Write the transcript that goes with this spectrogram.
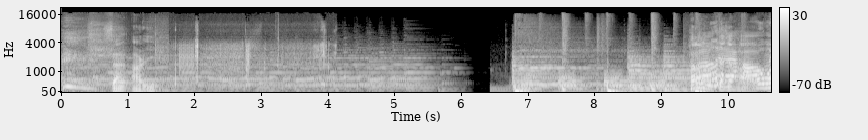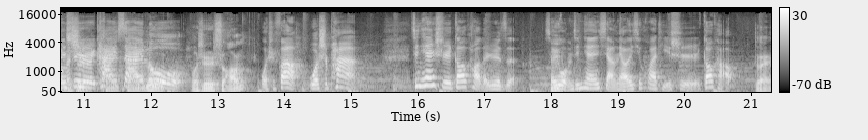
三二一。Hello，大家好，我们是开塞露，我是爽。我是放，我是盼。今天是高考的日子，所以我们今天想聊一期话题是高考。对，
